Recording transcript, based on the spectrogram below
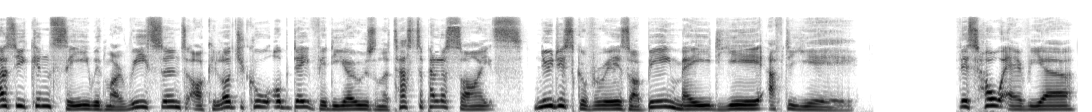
As you can see with my recent archaeological update videos on the Taş Tepeler sites, new discoveries are being made year after year. This whole area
